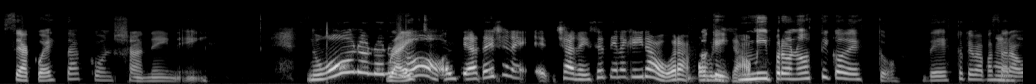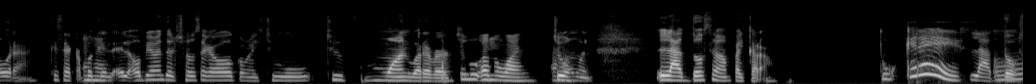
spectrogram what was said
se acuesta con Shanae. No, no, no, no, Right? no. Olvídate de Chanel. Eh, se tiene que ir ahora, Ok, obligado. mi pronóstico de esto, de esto que va a pasar Ujú. ahora, que se acaba, porque Ujú. el- el- obviamente el show se acabó con el 2, 2, 1, whatever, Two on one. 2 Ajá. on 1. Las dos se van para el carajo. ¿Tú crees? Las dos.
